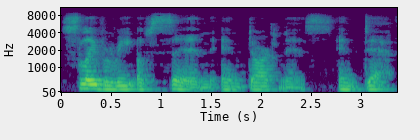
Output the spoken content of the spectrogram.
slavery of sin and darkness and death.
